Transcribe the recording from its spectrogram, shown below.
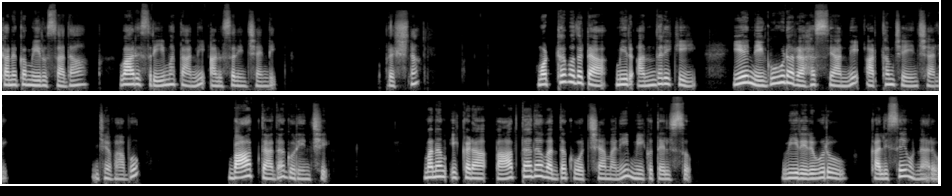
కనుక మీరు సదా వారి శ్రీమతాన్ని అనుసరించండి. ప్రశ్న? మొట్టమొదట మీరు అందరికీ ఏ నిగూఢ రహస్యాన్ని అర్థం చేయించాలి? జవాబు? బాబ్దాదా గురించి. మనం ఇక్కడ బాబ్దాదా వద్దకు వచ్చామని మీకు తెలుసు. వీరిరువురు కలిసే ఉన్నారు.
